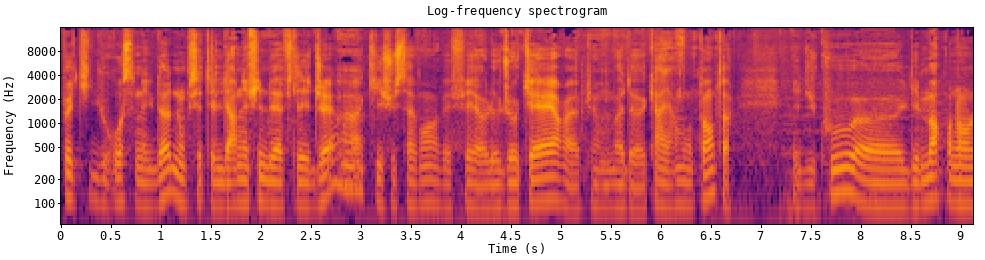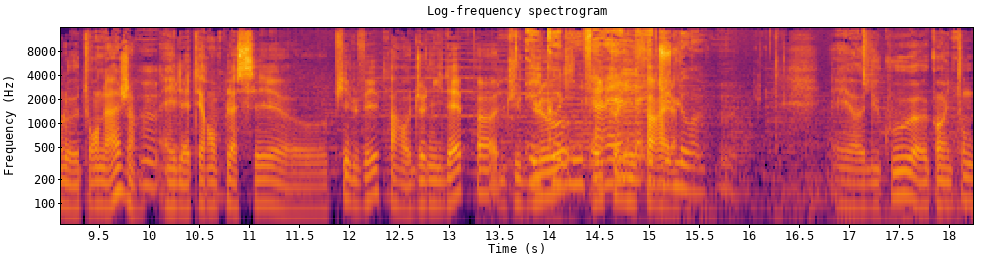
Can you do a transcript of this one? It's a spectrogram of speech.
petite grosse anecdote, donc c'était le dernier film de Heath Ledger, hein, qui juste avant avait fait le Joker, euh, puis en mode carrière montante. Et du coup, euh, il est mort pendant le tournage Mhm. et il a été remplacé euh, au pied levé par Johnny Depp, Jude Et Law Colin Farrell et Jude Law. Et euh, du coup, euh, quand il tombe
